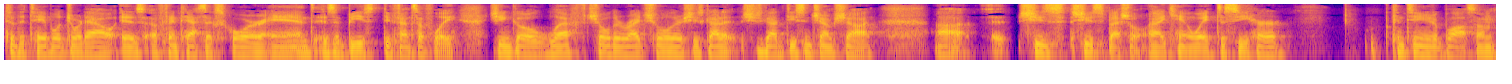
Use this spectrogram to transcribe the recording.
to the table. Jordal is a fantastic scorer and is a beast defensively. She can go left shoulder, right shoulder. She's got a she's got a decent jump shot. Uh, she's she's special, and I can't wait to see her continue to blossom.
